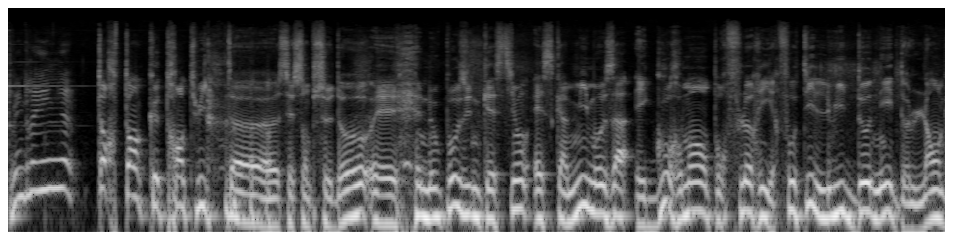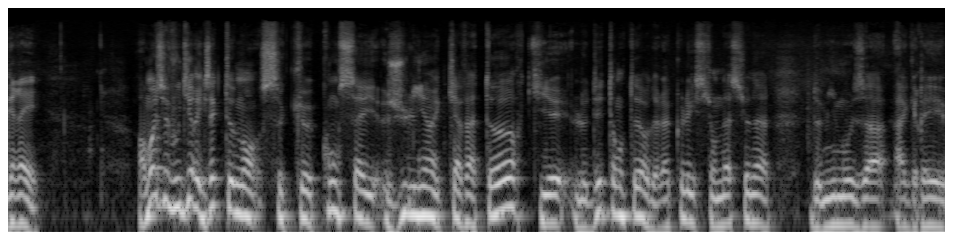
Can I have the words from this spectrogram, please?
Dring dring Tortank 38, euh, c'est son pseudo, et nous pose une question. Est-ce qu'un mimosa est gourmand pour fleurir? Faut-il lui donner de l'engrais? Alors moi, je vais vous dire exactement ce que conseille Julien Cavator, qui est le détenteur de la collection nationale de mimosa agréée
